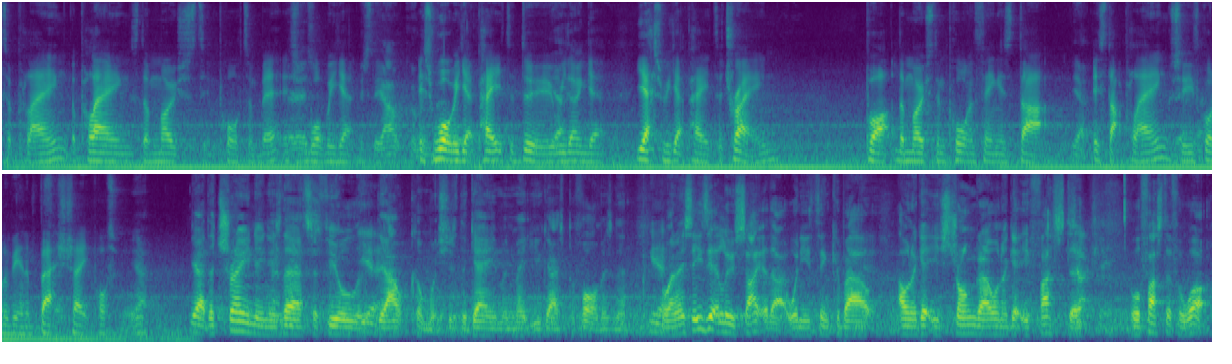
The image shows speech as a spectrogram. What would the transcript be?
to playing. The playing's the most important bit. It's is. what we get It's the outcome. it's what we get paid to do. Yeah. We don't get yes, we get paid to train, but the most important thing is that Yeah. it's that playing. So you've got to be in the best shape possible. Yeah. Yeah, the training is there to fuel the, Yeah. the outcome, which is the game, and make you guys perform, isn't it? Yeah. Well, and it's easy to lose sight of that when you think about, I want to get you stronger, I want to get you faster. Exactly. Well, faster for what?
